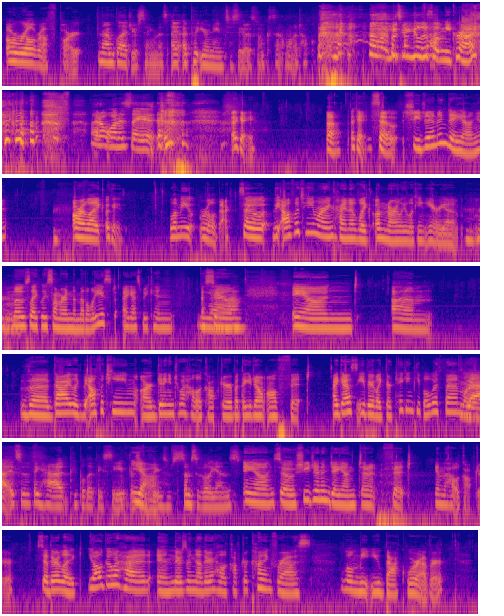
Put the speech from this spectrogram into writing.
a real rough part. No, I'm glad you're saying this. I, I put your name to say this one because I don't want to talk about it. You Okay, you'll just let me cry. I don't want to say it. okay. Uh, okay, so Shijin and Daeyoung are like, okay, let me roll it back. So the Alpha team are in kind of like a gnarly looking area, Mm-hmm. most likely somewhere in the Middle East, I guess we can assume. Yeah. And um, the guy, like the Alpha team, are getting into a helicopter, but they don't all fit. I guess either like they're taking people with them or yeah, it's so that they had people that they saved or Yeah. something, some, some civilians. And so Shijin and Jaeyoung didn't fit in the helicopter. So they're like, y'all go ahead, and there's another helicopter coming for us. We'll meet you back wherever.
